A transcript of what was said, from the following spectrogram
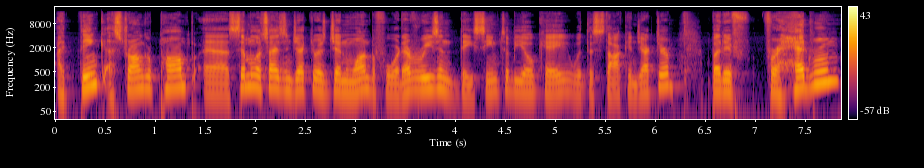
I think, a stronger pump, a similar size injector as Gen 1, but for whatever reason, they seem to be okay with the stock injector. But if for headroom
